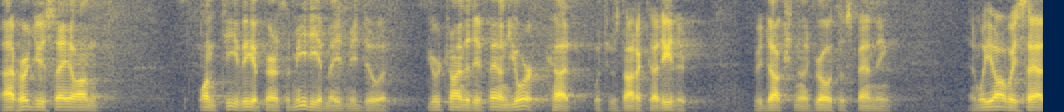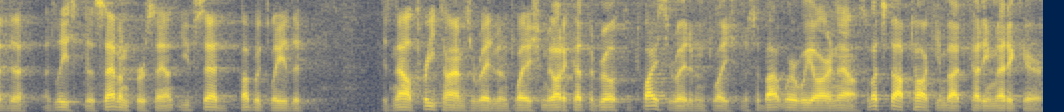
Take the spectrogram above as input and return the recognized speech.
I've heard you say on one TV appearance, the media made me do it. You're trying to defend your cut, which was not a cut either, reduction in the growth of spending. And we always had uh, at least uh, 7%. You've said publicly that is now three times the rate of inflation. We ought to cut the growth to twice the rate of inflation. It's about where we are now. So let's stop talking about cutting Medicare.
